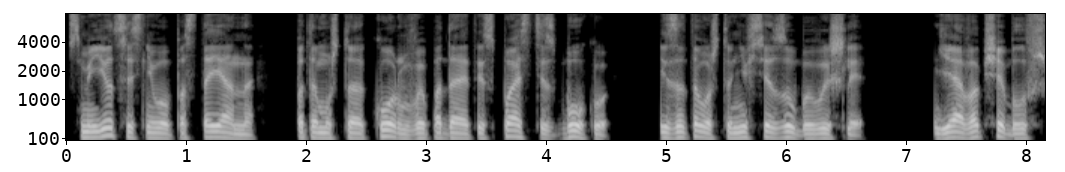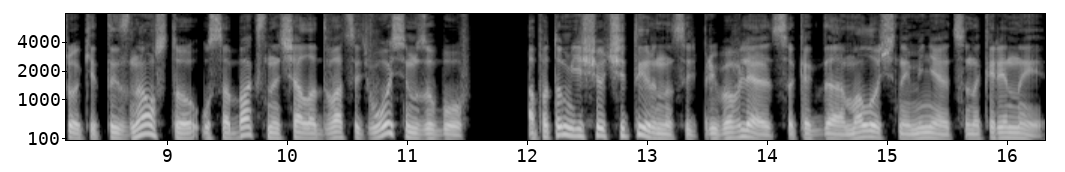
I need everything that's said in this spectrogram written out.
Смеется с него постоянно, потому что корм выпадает из пасти сбоку из-за того, что не все зубы вышли. Я вообще был в шоке. Ты знал, что у собак сначала 28 зубов, а потом еще 14 прибавляются, когда молочные меняются на коренные?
